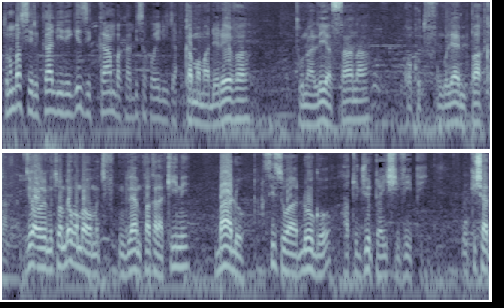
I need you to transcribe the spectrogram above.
Tunaomba serikali iregeze kamba kabisa kwa hili jambo. Kama madereva tunalia sana kwa kutufungulia mpaka, ndio wametuambia kwamba wametufungulia mpaka, lakini bado sisi wadogo hatujui tutaishi vipi. Ukisha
